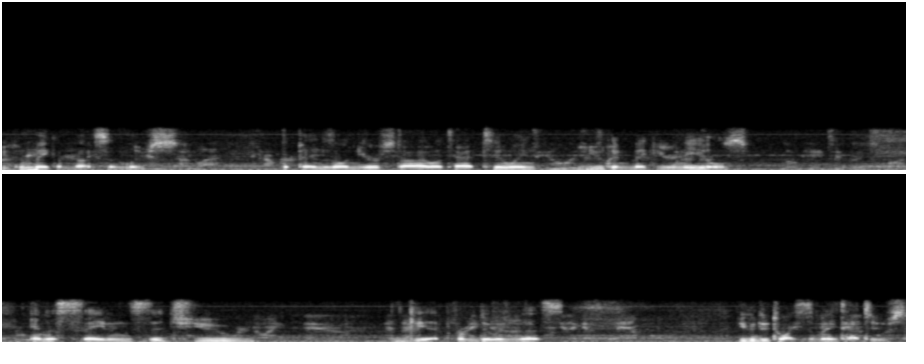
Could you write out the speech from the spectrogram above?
you can make them nice and loose. Depends on your style of tattooing, you can make your needles. And the savings that you get from doing this, you can do twice as many tattoos.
